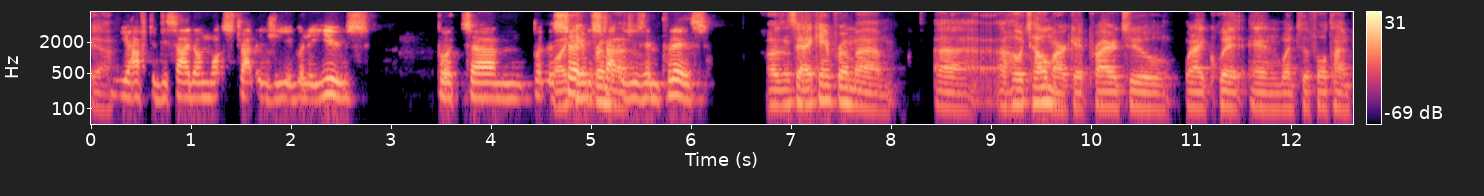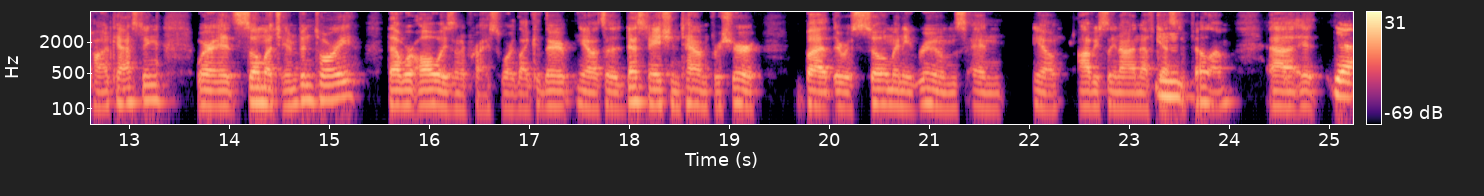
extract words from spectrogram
yeah. you have to decide on what strategy you're going to use. But um, but there's well, certain strategies a, in place. I was gonna say I came from um, uh, a hotel market prior to when I quit and went to full time podcasting, where it's so much inventory that we're always in a price war. Like there, you know, it's a destination town for sure, but there was so many rooms and you know, obviously not enough guests mm-hmm. to fill them. Uh, it yeah,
